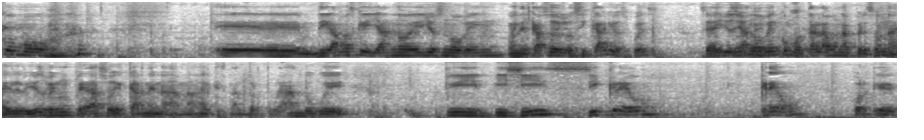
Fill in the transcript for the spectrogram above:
como... eh, digamos que ya no, ellos no ven, o en el caso de los sicarios, pues... O sea, ellos No ya no ven, como tal a una persona, el- ellos ven un pedazo de carne nada más al que están torturando, güey. Y, y sí, sí creo, creo, porque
